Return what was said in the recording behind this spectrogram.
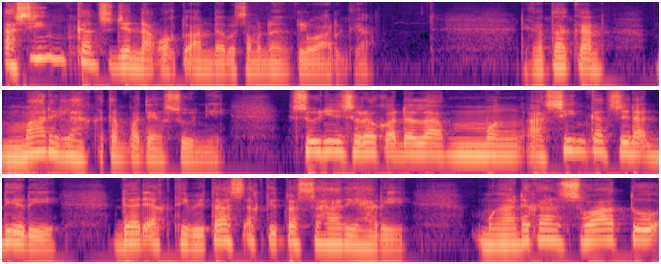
Asingkan sejenak waktu Anda bersama dengan keluarga. Dikatakan, marilah ke tempat yang sunyi. Sunyi saudaraku adalah mengasingkan sejenak diri dari aktivitas-aktivitas sehari-hari. Mengadakan suatu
